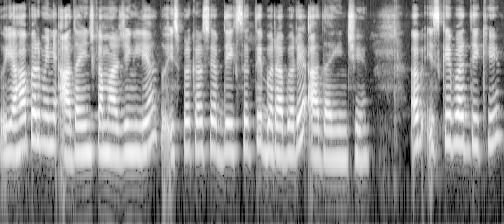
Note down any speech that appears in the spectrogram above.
तो यहाँ पर मैंने आधा इंच का मार्जिन लिया। तो इस प्रकार से आप देख सकते हैं, बराबर है आधा इंच है। अब इसके बाद देखिए,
